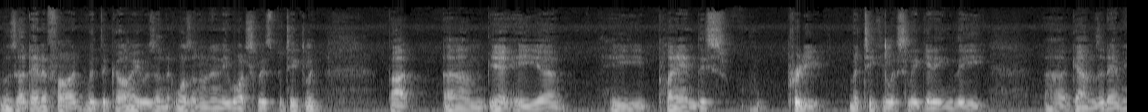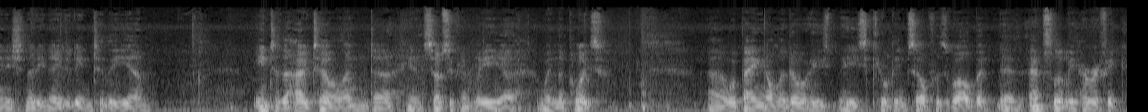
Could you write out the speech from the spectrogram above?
was identified with the guy. He was on, wasn't on any watch list particularly, but um, yeah, he uh, he planned this pretty meticulously, getting the uh, guns and ammunition that he needed into the um, into the hotel, and uh, you know, subsequently, uh, when the police uh, were banging on the door, he's he's killed himself as well. But uh, absolutely horrific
